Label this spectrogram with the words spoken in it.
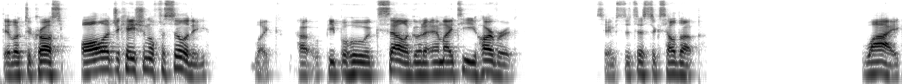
They looked across all educational facility, Like how people who excel go to MIT, Harvard. Same statistics held up. Why?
